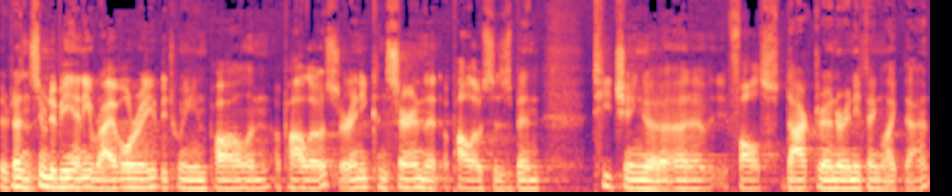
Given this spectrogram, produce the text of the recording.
There doesn't seem to be any rivalry between Paul and Apollos or any concern that Apollos has been teaching a, a false doctrine or anything like that.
